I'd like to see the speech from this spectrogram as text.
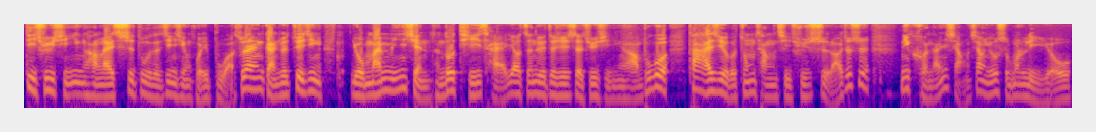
地区型银行来适度的进行回补啊，虽然感觉最近有蛮明显很多题材要针对这些社区型银行，不过它还是有个中长期趋势啦，就是你很难想象有什么理由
